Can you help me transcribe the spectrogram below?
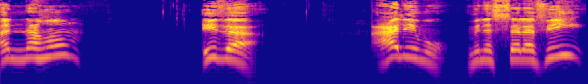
أنهم إذا علموا من السلفي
